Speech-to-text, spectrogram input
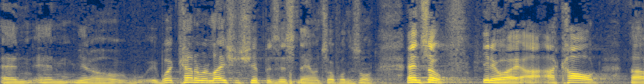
and and you know what kind of relationship is this now, and so forth and so on. And so, you know, I, I called uh,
